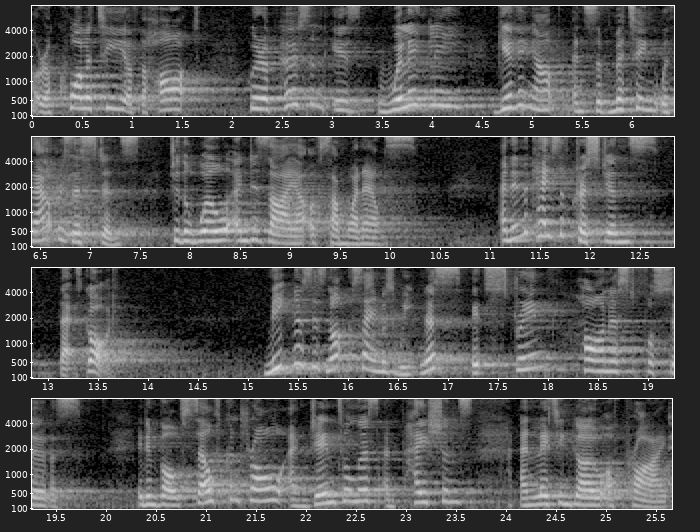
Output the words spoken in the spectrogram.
or a quality of the heart where a person is willingly giving up and submitting without resistance to the will and desire of someone else. And in the case of Christians, that's God. Meekness is not the same as weakness, it's strength harnessed for service. It involves self control and gentleness and patience and letting go of pride.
